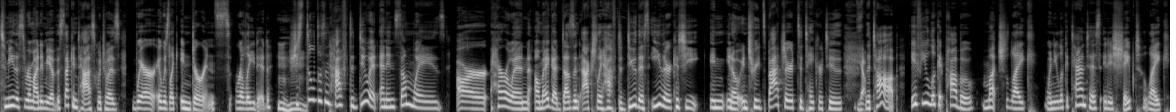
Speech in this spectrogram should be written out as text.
to me, this reminded me of the second task, which was where it was like endurance related. She Mhm. still doesn't have to do it. And in some ways, our heroine, Omega, doesn't actually have to do this either because she in you know entreats Batcher to take her to Yep. the top. If you look at Pabu, much like when you look at Tantiss, it is shaped like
